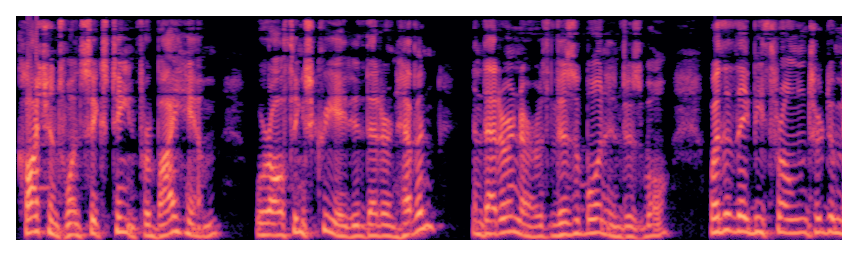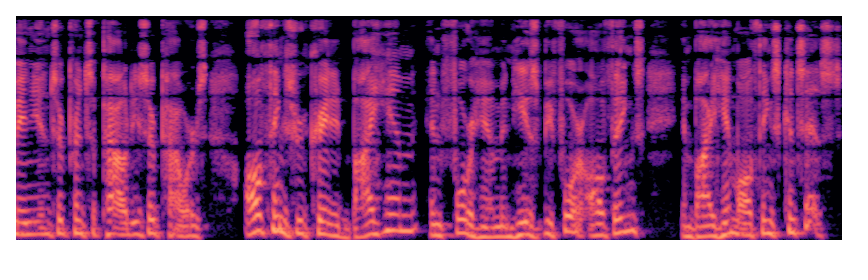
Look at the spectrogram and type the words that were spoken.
Colossians 1:16, for by him were all things created that are in heaven and that are in earth, visible and invisible, whether they be thrones or dominions or principalities or powers, all things were created by him and for him, and he is before all things, and by him all things consist.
